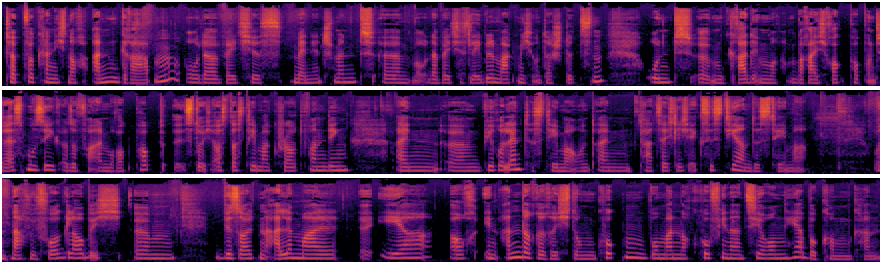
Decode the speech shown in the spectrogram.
Töpfe kann ich noch angraben oder welches Management ähm, oder welches Label mag mich unterstützen? Und ähm, gerade im Bereich Rockpop und Jazzmusik, also vor allem Rockpop, ist durchaus das Thema Crowdfunding ein ähm, virulentes Thema und ein tatsächlich existierendes Thema. Und nach wie vor glaube ich, ähm, wir sollten alle mal äh, eher auch in andere Richtungen gucken, wo man noch Kofinanzierungen herbekommen kann.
